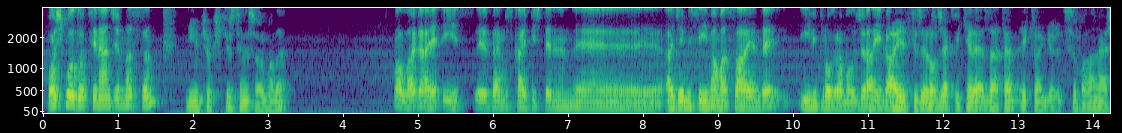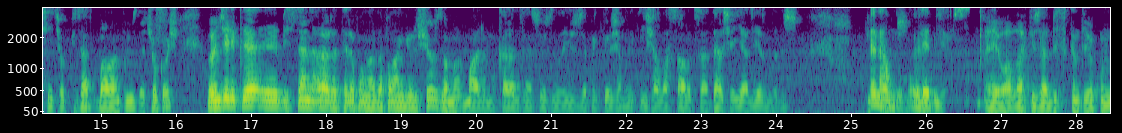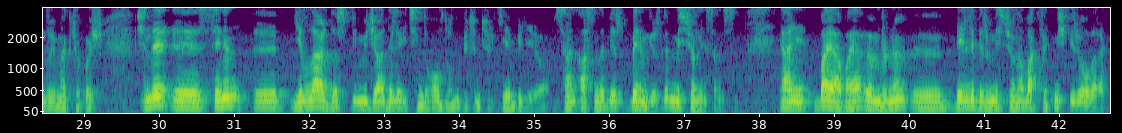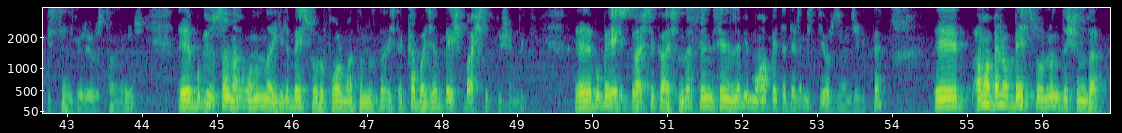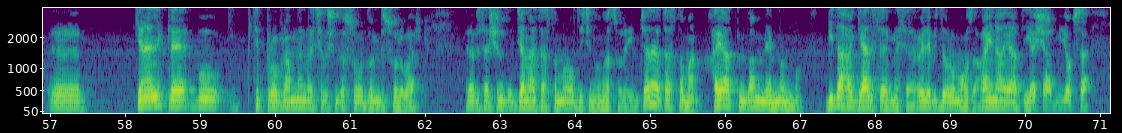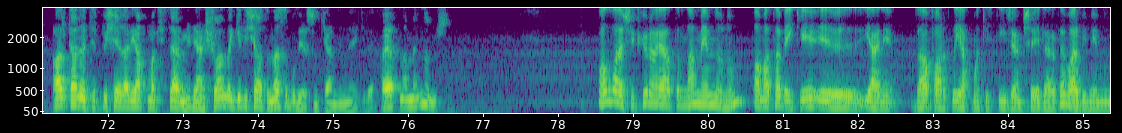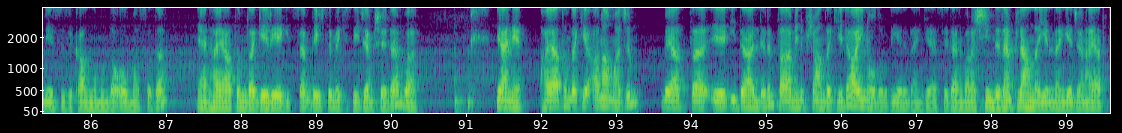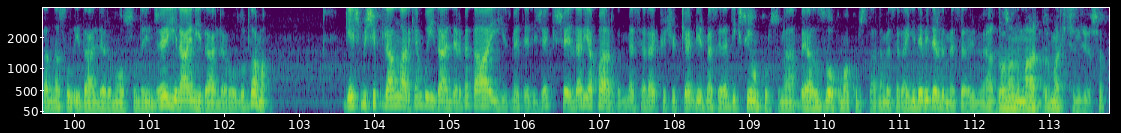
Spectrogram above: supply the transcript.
Hoş bulduk Sinancığım, nasılsın? İyiyim çok şükür seni sormalı. Vallahi gayet iyiyiz. Ee, Ben bu Skype işlerinin eee, acemisiyim ama sayende iyi bir program olacağına eminim. Gayet güzel olacak. Bir kere zaten ekran görüntüsü falan her şey çok güzel. Bağlantımız da çok hoş. Öncelikle e, biz seninle ara ara telefonlarda falan görüşüyoruz ama malum bu karantina sürecinde de yüz yüze pek görüşemedik. İnşallah sağlık saati her şey yerli yerindedir. Elhamdülillah öyle biliyoruz. Eyvallah güzel bir sıkıntı yok. Bunu duymak çok hoş. Şimdi e, senin e, yıllardır bir mücadele içinde olduğunu bütün Türkiye biliyor. Sen aslında bir benim gözümde bir misyon insanısın. Yani baya baya ömrünü e, belli bir misyona vakfetmiş biri olarak biz seni görüyoruz, tanıyoruz. E, bugün sana onunla ilgili 5 soru formatımızda işte kabaca 5 başlık düşündük. E, bu 5 Beş soru. başlık karşısında senin, seninle bir muhabbet edelim istiyoruz öncelikle. Ee, ama ben o 5 sorunun dışında e, genellikle bu tip programların açılışında sorduğum bir soru var. Ee, mesela şimdi Caner Taslaman olduğu için ona sorayım. Caner Taslaman hayatından memnun mu? Bir daha gelse mesela öyle bir durum olsa aynı hayatı yaşar mı? Yoksa alternatif bir şeyler yapmak ister miydi? Yani şu anda gidişatı nasıl buluyorsun kendinle ilgili? Hayatından memnun musun? Allah'a şükür hayatımdan memnunum ama tabii ki eee, yani daha farklı yapmak isteyeceğim şeyler de var bir memnuniyetsizlik anlamında olmasa da. Yani hayatımda geriye gitsem değiştirmek isteyeceğim şeyler var. Yani hayatımdaki ana amacım veyahut da e, ideallerim tahminim şu andakiyle aynı olurdu yeniden gelseydi. Hani bana şimdiden planla yeniden geleceğin hayatta nasıl ideallerin olsun deyince yine aynı idealler olurdu ama geçmişi planlarken bu ideallerime daha iyi hizmet edecek şeyler yapardım. Mesela küçükken bir mesela diksiyon kursuna veya hızlı okuma kurslarına mesela gidebilirdim mesela Yani üniversite donanımı çağlarında. arttırmak için diyorsun.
